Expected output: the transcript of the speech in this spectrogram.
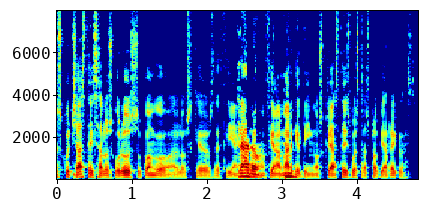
escuchasteis a los gurús, supongo, a los que os decían cómo funciona el marketing, os creasteis vuestras propias reglas.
